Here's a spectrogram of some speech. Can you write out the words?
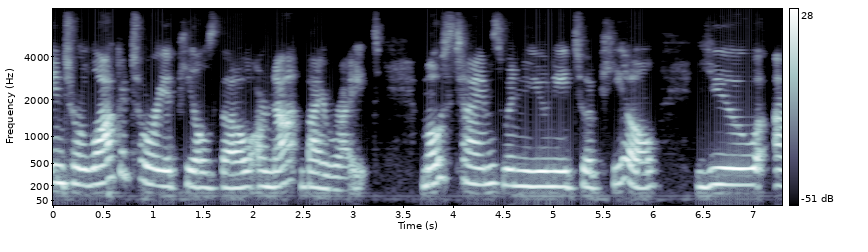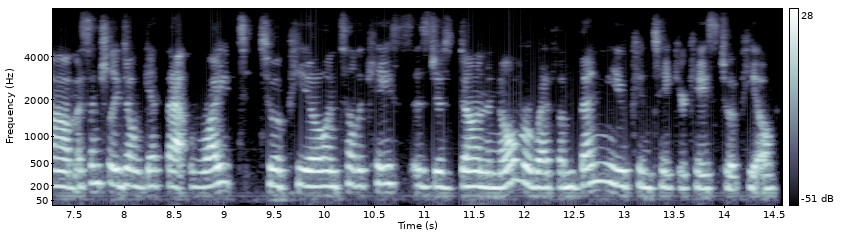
Interlocutory appeals, though, are not by right. Most times, when you need to appeal, you um, essentially don't get that right to appeal until the case is just done and over with, and then you can take your case to appeal.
